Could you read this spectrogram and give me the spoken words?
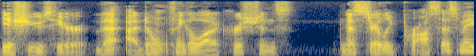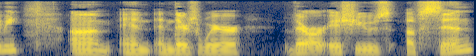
issues here that I don't think a lot of Christians necessarily process maybe. Um, and, and there's where there are issues of sin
